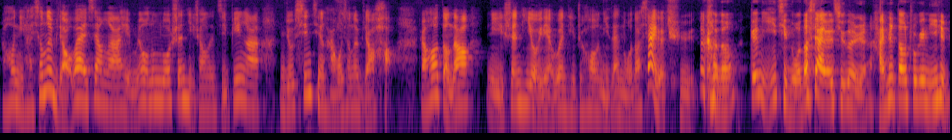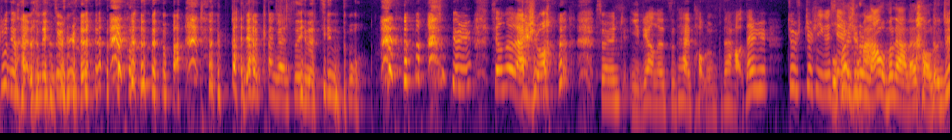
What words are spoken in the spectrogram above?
然后你还相对比较外向啊，也没有那么多身体上的疾病啊，你就心情还会相对比较好。然后等到你身体有一点问题之后，你再挪到下一个区域，那可能。跟你一起挪到下一个区的人，还是当初跟你一起住进来的那群人，对吧？大家看看自己的进度，就是相对来说，虽然以这样的姿态讨论不太好，但是就是这是一个现实就是拿我们俩来讨论，就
